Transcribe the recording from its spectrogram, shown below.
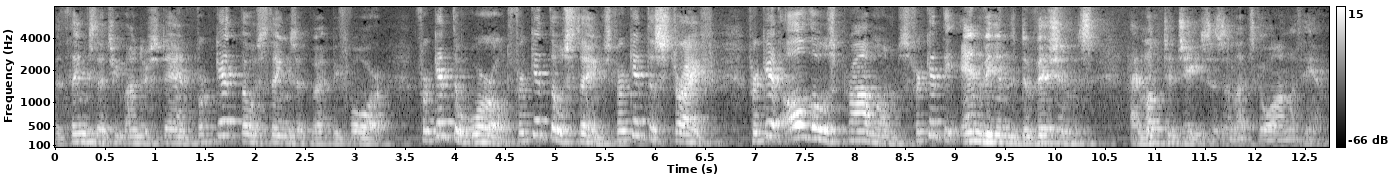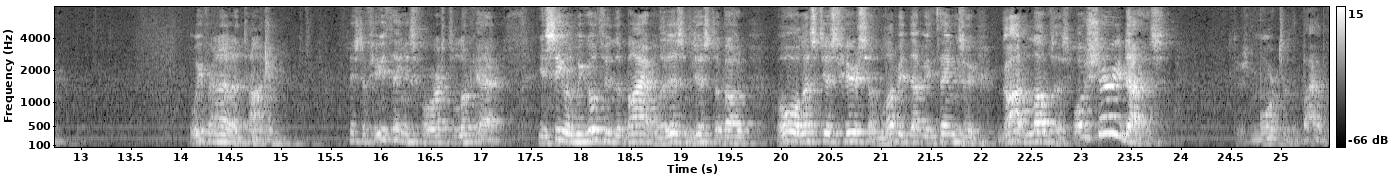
the things that you understand. Forget those things that went before. Forget the world. Forget those things. Forget the strife. Forget all those problems. Forget the envy and the divisions and look to Jesus and let's go on with Him. We've run out of time. Just a few things for us to look at. You see, when we go through the Bible, it isn't just about, oh, let's just hear some lovey dovey things. God loves us. Well, sure, He does. There's more to the Bible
